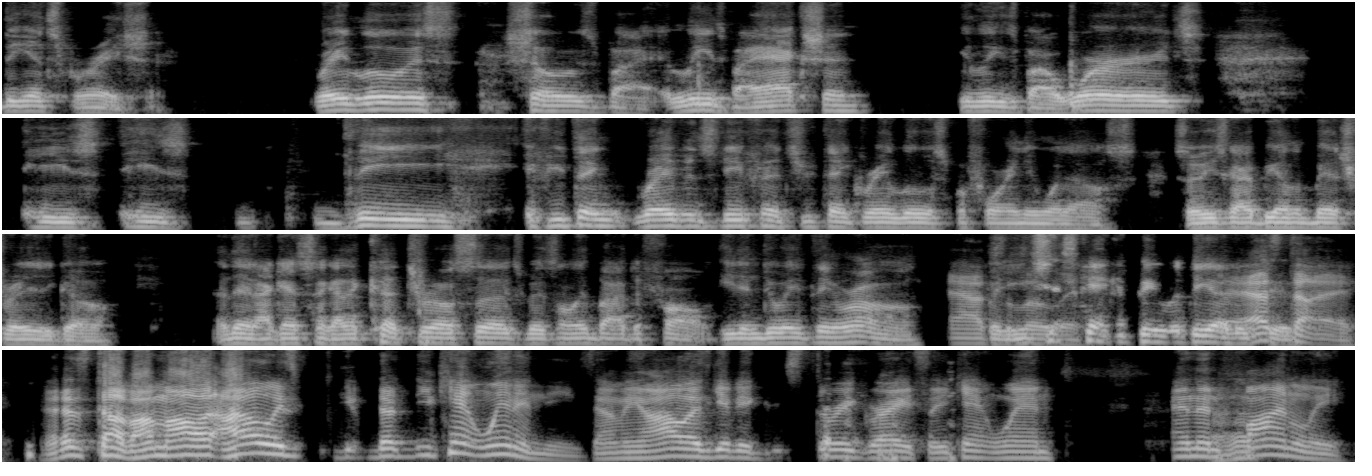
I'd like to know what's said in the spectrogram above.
the inspiration. Ray Lewis shows by leads by action. He leads by words he's he's the if you think Ravens defense, you think Ray Lewis before anyone else. So he's got to be on the bench ready to go. And then I guess I got to cut Terrell Suggs, but it's only by default. He didn't do anything wrong. Absolutely, but he just can't compete with the other. Yeah, that's two. tough. That's tough. I'm always, I always you can't win in these. I mean, I always give you three greats, so you can't win. And then uh-huh. finally,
